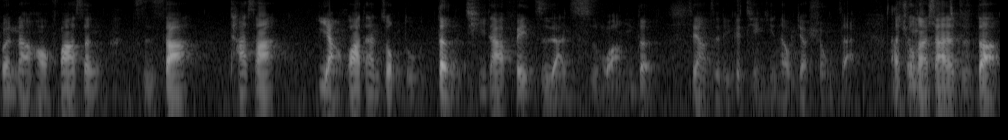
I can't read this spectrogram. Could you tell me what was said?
分啊，哈，发生自杀、他杀、一氧化碳中毒等其他非自然死亡的这样子的一个情形，那我们叫凶宅。那凶宅大家知道，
